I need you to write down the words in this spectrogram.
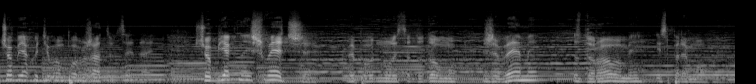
Що б я хотів вам побажати в цей день? Щоб якнайшвидше ви повернулися додому живими, здоровими і з перемогою.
